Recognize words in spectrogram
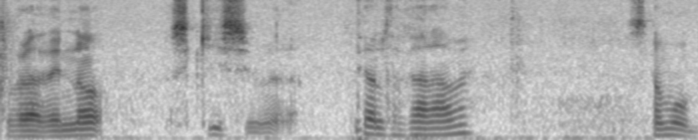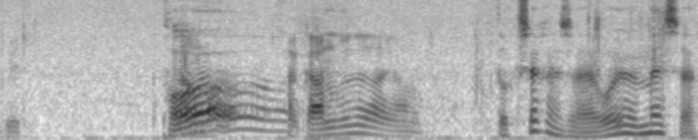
Το βραδινό σκι σήμερα. Τι άλλο θα κάναμε? Snowmobile. Θα κάνουμε ή δεν θα κάνουμε. Το ξέχασα, εγώ είμαι μέσα.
